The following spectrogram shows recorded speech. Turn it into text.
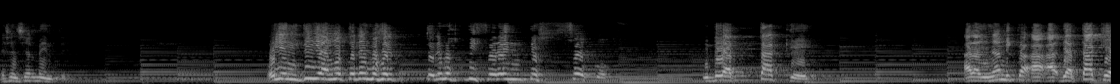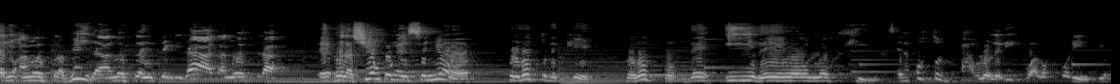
Esencialmente. Hoy en día no tenemos, el, tenemos diferentes focos de ataque a la dinámica, de ataque a, nuestra vida, a nuestra integridad, a nuestra eh, relación con el Señor, producto de qué? producto de ideologías. El apóstol Pablo le dijo a los corintios,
